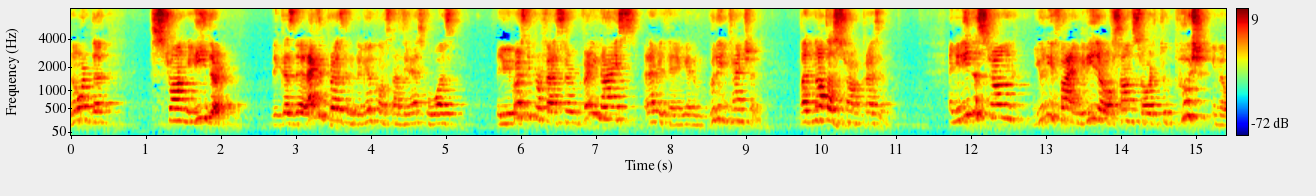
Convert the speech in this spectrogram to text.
nor the strong leader because the elected president, Emil Constantinescu, was a university professor, very nice and everything, and good intentioned, but not a strong president. And you need a strong unifying leader of some sort to push in a,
